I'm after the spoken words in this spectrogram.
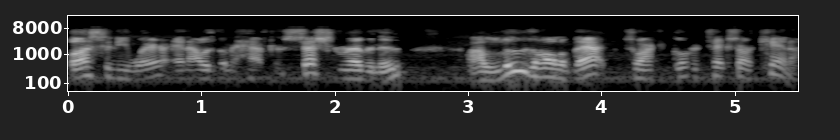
bus anywhere, and I was going to have concession revenue. I lose all of that, so I could go to Texarkana.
